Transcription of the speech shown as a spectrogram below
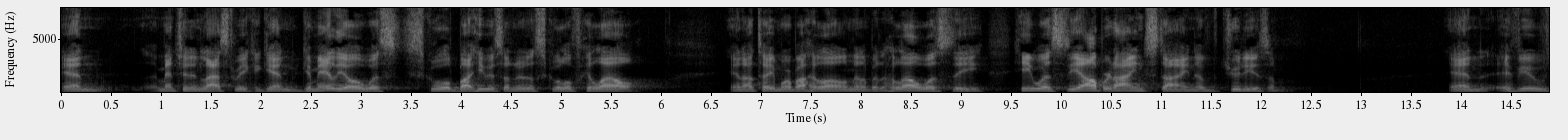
And I mentioned in last week again, Gamaliel was schooled by, he was under the school of Hillel. And I'll tell you more about Hillel in a minute, but Hillel was the, he was the Albert Einstein of Judaism. And if you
